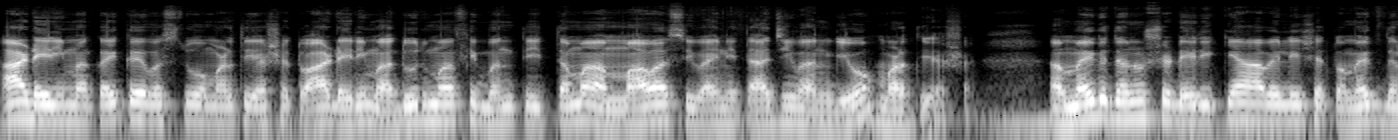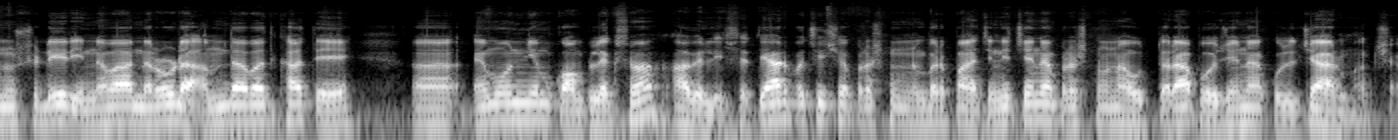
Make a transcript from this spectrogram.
આ ડેરીમાં કઈ કઈ વસ્તુઓ મળતી હશે? તો આ ડેરીમાં દૂધમાંથી બનતી તમામ માવા સિવાયની તાજી વાનગીઓ મળતી હશે. મેઘધનુષ્ય ડેરી ક્યાં આવેલી છે? તો મેઘધનુષ્ય ડેરી નવા નરોડા, અમદાવાદ ખાતે એમોનિયમ કોમ્પ્લેક્સમાં આવેલી છે. ત્યાર પછી છે પ્રશ્ન નંબર પાંચ. નીચેના પ્રશ્નોના ઉત્તર આપો, જેના કુલ ચાર માર્ક છે.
